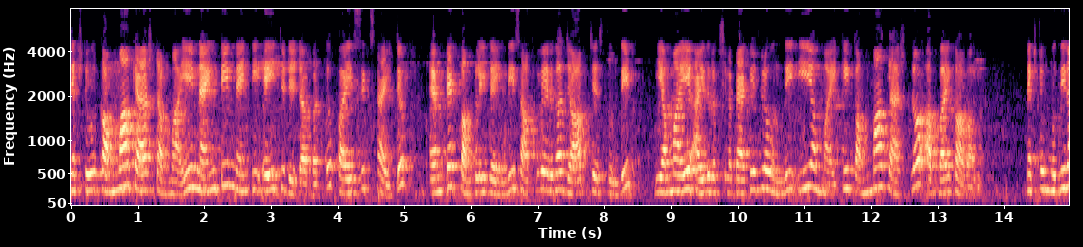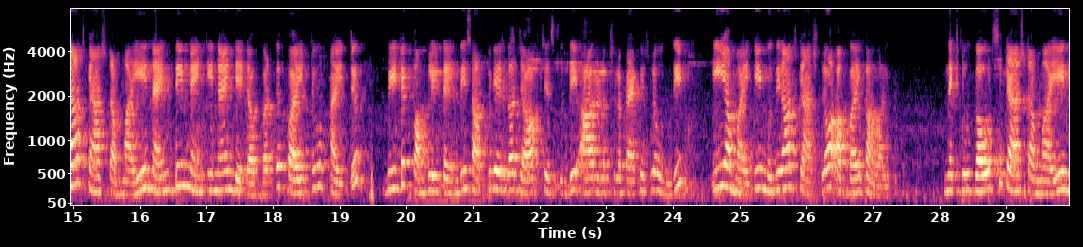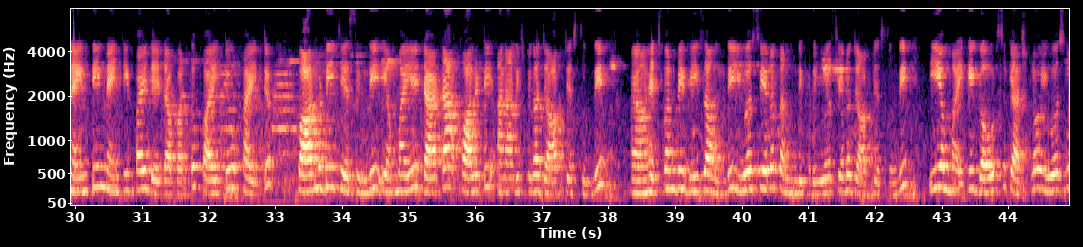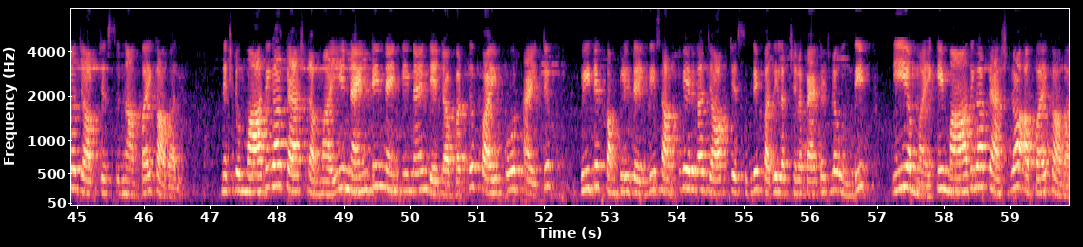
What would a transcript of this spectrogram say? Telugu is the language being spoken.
నెక్స్ట్ కమ్మ క్యాస్ట్ అమ్మాయి nineteen ninety eight date of birth five six height M Tech complete అయింది. సాఫ్ట్వేర్గా జాబ్ చేస్తుంది. ఈ అమ్మాయి ఐదు లక్షల ప్యాకేజ్లో ఉంది. ఈ అమ్మాయికి కమ్మ క్యాస్ట్లో అబ్బాయి కావాలి. నెక్స్ట్ ముదిరాజ్ క్యాస్ట్ అమ్మాయి nineteen ninety nine date of birth five two height B Tech complete అయింది. సాఫ్ట్వేర్గా జాబ్ చేస్తుంది. ఆరు లక్షల ప్యాకేజ్లో ఉంది. ఈ అమ్మాయికి ముదిరాజ్ క్యాస్ట్లో అబ్బాయి కావాలి. నెక్స్ట్ గౌడ్స్ క్యాస్ట్ అమ్మాయి nineteen ninety five date of birth five two height Pharm D చేసింది. ఈ అమ్మాయి డేటా క్వాలిటీ అనాలిస్ట్గా జాబ్ చేస్తుంది. హెచ్ వన్ బి వీసా ఉంది. యుఎస్ఏలో తను ఉంది ఇప్పుడు యుఎస్ఏలో జాబ్ చేస్తుంది. ఈ అమ్మాయికి గౌడ్స్ క్యాస్ట్లో యుఎస్లో జాబ్ చేస్తున్న అబ్బాయి కావాలి. నెక్స్ట్ మాదిగా క్యాస్ట్ అమ్మాయి nineteen ninety nine date of birth five four height B Tech complete అయింది. సాఫ్ట్వేర్గా జాబ్ చేస్తుంది. పది లక్షల ప్యాకేజ్లో ఉంది. ఈ అమ్మాయికి మాదిగా క్యాస్ట్లో అబ్బాయి కావాలి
